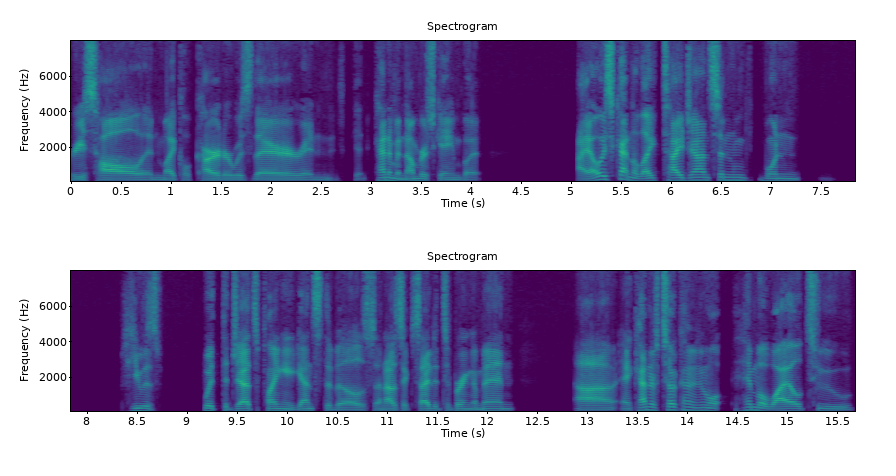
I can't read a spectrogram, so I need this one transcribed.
Breece Hall and Michael Carter was there, and kind of a numbers game. But I always kind of liked Ty Johnson when he was with the Jets playing against the Bills, and I was excited to bring him in. Uh, it kind of took him him a while to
